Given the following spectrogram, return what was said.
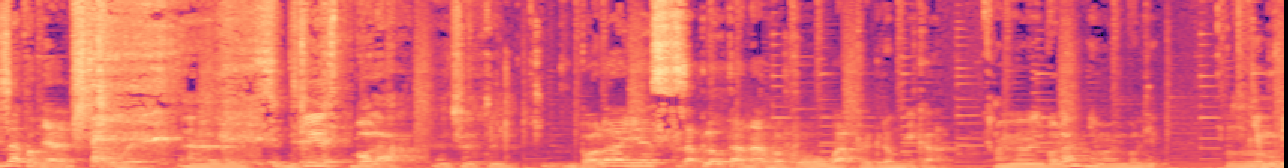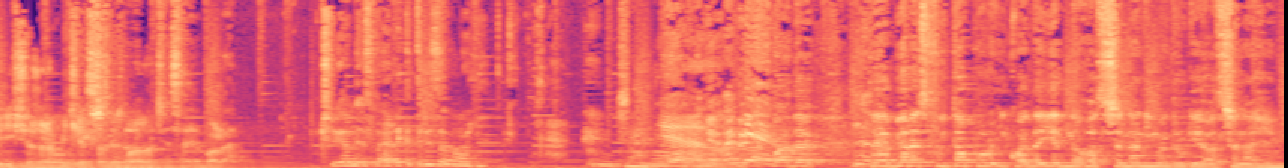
Zapomniałem, szczegóły. E, gdzie jest Bola? Znaczy, ty... Bola jest zaplątana wokół łapy gromnika. A my mamy Bola? Nie mamy Boli. Nie mówiliście, że robicie Mówiliście, sobie że wolę. robicie sobie bolę. Czyli on jest naelektryzowany. Nie, Nie, no. to nie, ja, no. kładę, to ja biorę swój topór i kładę jedno ostrze na nim, a drugie ostrze na ziemi.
